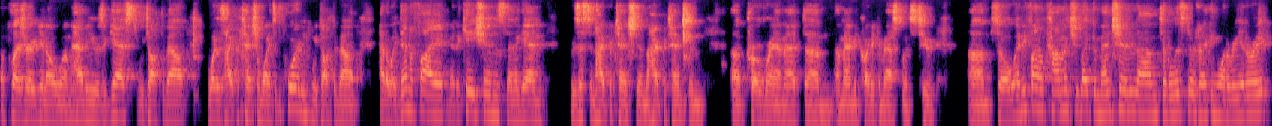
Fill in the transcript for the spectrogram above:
a pleasure, you know, um, having you as a guest. We talked about what is hypertension, why it's important. We talked about how to identify it, medications. Then again, resistant hypertension and the hypertension uh, program at um, Miami Cardiac Vascular Institute. Um, so, any final comments you'd like to mention um, to the listeners? Anything you want to reiterate?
